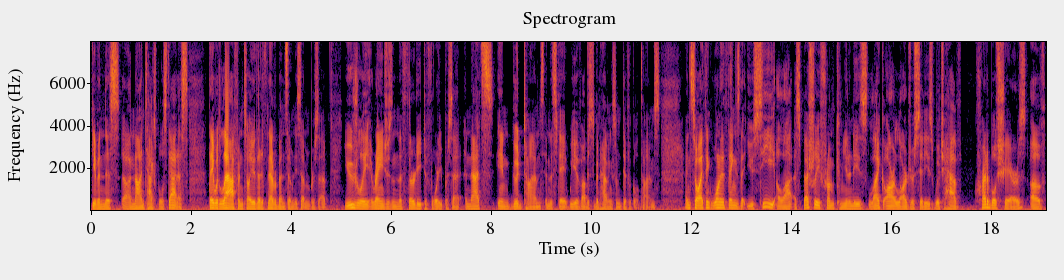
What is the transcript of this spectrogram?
given this uh, non taxable status, they would laugh and tell you that it's never been 77%. Usually it ranges in the 30 to 40%, and that's in good times in the state. We have obviously been having some difficult times. And so I think one of the things that you see a lot, especially from communities like our larger cities, which have credible shares of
